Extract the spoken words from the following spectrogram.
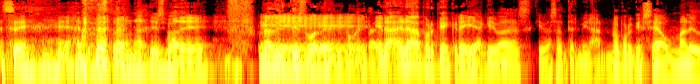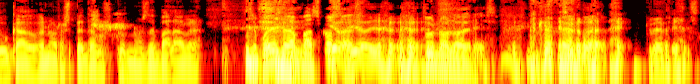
Sí, una tisba de. una tisba de eh, era, era porque creía que ibas, que ibas a terminar, no porque sea un maleducado que no respeta los turnos de palabra. Se puede ser ambas cosas. Tú no lo eres. es verdad, gracias.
